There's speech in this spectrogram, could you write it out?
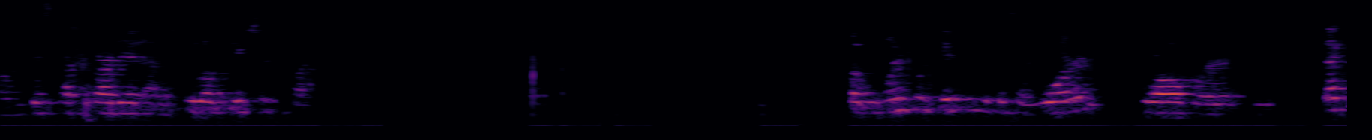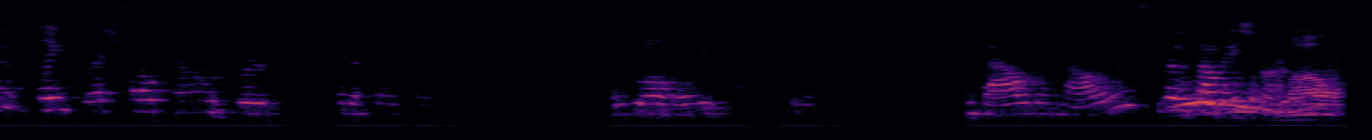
Um, this got started at two locations. but- But we wanted to give you award. You all were the second place Fresh Kettle Challenge group in the twenty twenty. And you all raised thousand dollars for the Salvation Army. Wow.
